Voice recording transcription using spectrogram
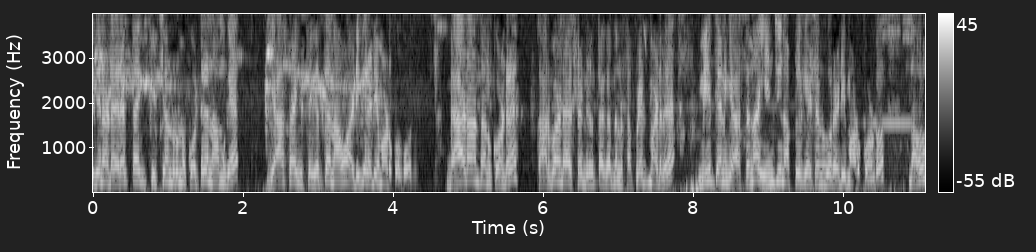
ಇದನ್ನ ಡೈರೆಕ್ಟ್ ಆಗಿ ಕಿಚನ್ ರೂಮ್ ಕೊಟ್ಟರೆ ನಮಗೆ ಗ್ಯಾಸ್ ಆಗಿ ಸಿಗುತ್ತೆ, ನಾವು ಅಡಿಗೆ ರೆಡಿ ಮಾಡ್ಕೋಬಹುದು ಬೇಡ ಅಂತ ಅನ್ಕೊಂಡ್ರೆ ಕಾರ್ಬನ್ ಡೈಆಕ್ಸೈಡ್ ಇರ್ತಕ್ಕಂಥ ಸಪ್ರೇಟ್ ಮಾಡಿದ್ರೆ ಮೀಥೇನ್ ಗ್ಯಾಸನ್ನ ಇಂಜಿನ್ ಅಪ್ಲಿಕೇಶನ್ಗೂ ರೆಡಿ ಮಾಡಿಕೊಂಡು ನಾವು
